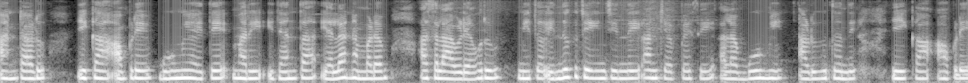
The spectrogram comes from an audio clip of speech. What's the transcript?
అంటాడు. ఇక అప్పుడే భూమి అయితే మరి ఇదంతా ఎలా నమ్మడం? అసలు ఆవిడెవరు? నీతో ఎందుకు చేయించింది? అని చెప్పేసి అలా భూమి అడుగుతుంది. ఇక అప్పుడే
